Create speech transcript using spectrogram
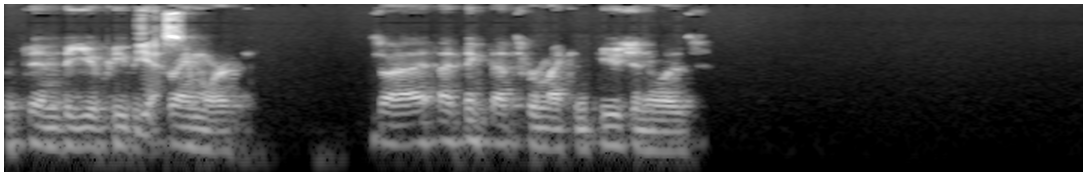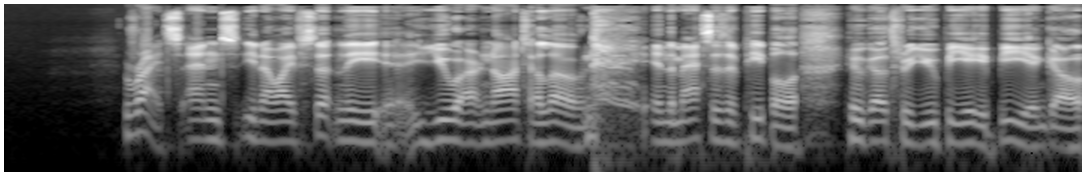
within the UPB yes. framework. So I, I think that's where my confusion was. Right, and you know, I've certainly uh, you are not alone in the masses of people who go through UPB and go,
